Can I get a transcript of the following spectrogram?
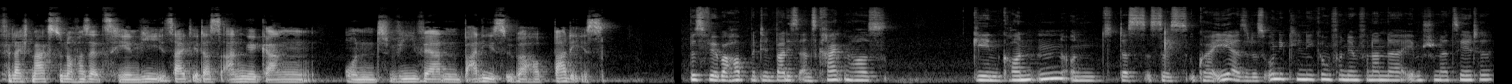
vielleicht magst du noch was erzählen. Wie seid ihr das angegangen und wie werden Buddies überhaupt Buddies? Bis wir überhaupt mit den Buddies ans Krankenhaus gehen konnten. Und das ist das UKE, also das Uniklinikum, von dem Fernanda eben schon erzählte.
